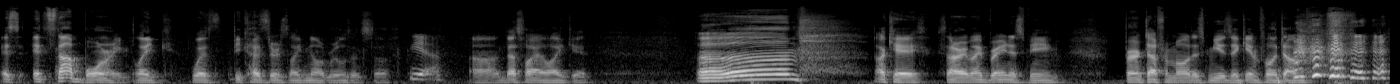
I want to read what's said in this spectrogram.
it's it's not boring. Like with because there's like no rules and stuff. yeah. Um, that's why I like it. Um, okay, sorry, my brain is being burnt up from all this music info dump.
